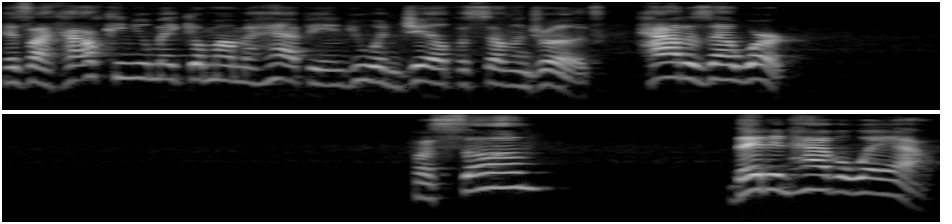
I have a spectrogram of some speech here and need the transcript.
It's like, how can you make your mama happy and you in jail for selling drugs? How does that work? For some, they didn't have a way out.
